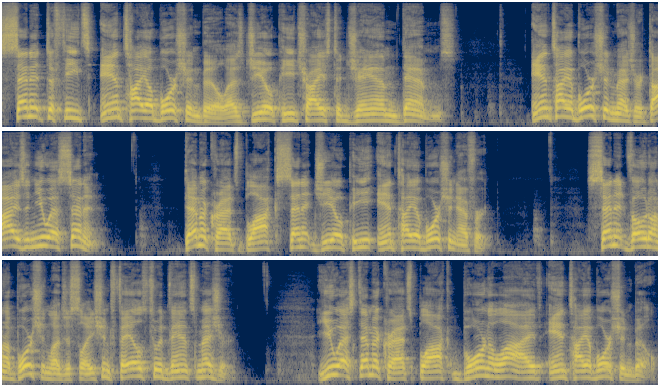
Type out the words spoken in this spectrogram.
Senate defeats anti abortion bill as GOP tries to jam Dems. Anti abortion measure dies in U.S. Senate. Democrats block Senate GOP anti abortion effort. Senate vote on abortion legislation fails to advance measure. U.S. Democrats block Born Alive anti abortion bill.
